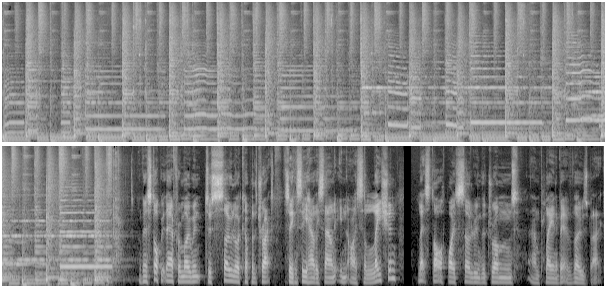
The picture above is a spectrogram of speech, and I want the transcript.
I'm going to stop it there for a moment to solo a couple of the tracks so you can see how they sound in isolation. Let's start off by soloing the drums and playing a bit of those back.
